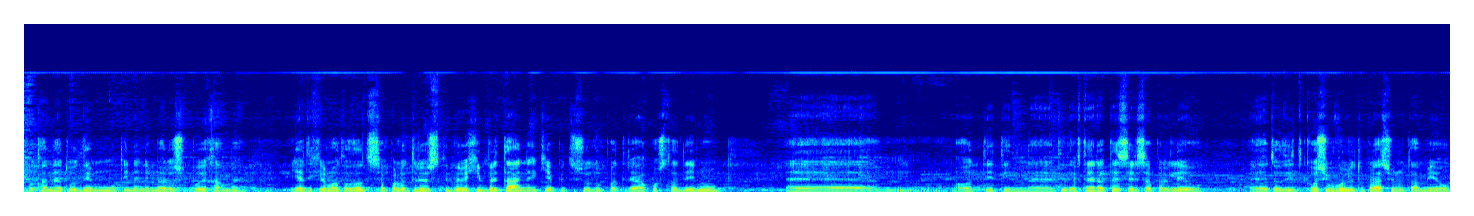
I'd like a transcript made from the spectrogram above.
από τα νέα του Δήμου, την ενημέρωση που είχαμε για τη χρηματοδότηση της απαλωτρίωσης στην περιοχή Μπριτάνια και επί της οδού Πατριάρχου Κωνσταντίνου ότι την, τη Δευτέρα 4 Απριλίου το Διοικητικό Συμβούλιο του Πράσινου Ταμείου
